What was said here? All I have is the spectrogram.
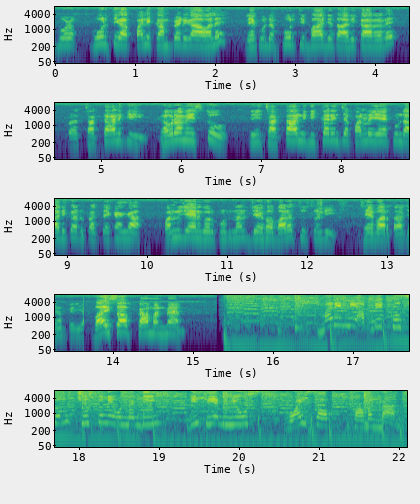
పూర్తిగా పని కంప్లీట్ కావాలి. లేకుంటే పూర్తి బాధ్యత అధికారులదే. చట్టానికి గౌరవం ఇస్తూ ఈ చట్టాన్ని ధిక్కరించే పనులు చేయకుండా అధికారులు ప్రత్యేకంగా పనులు చేయని కోరుకుంటున్నాను. జై హో భారత్. చూస్తుండి. జై భారత్ రాజ్యం పెరియ వాయిస్ ఆఫ్ కామన్ మ్యాన్ మరిన్ని అప్డేట్ కోసం చూస్తూనే ఉండండి. VCM news voice of common man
